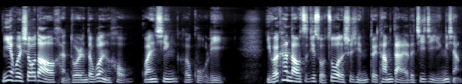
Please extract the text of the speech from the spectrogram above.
你也会收到很多人的问候、关心和鼓励，你会看到自己所做的事情对他们带来的积极影响。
